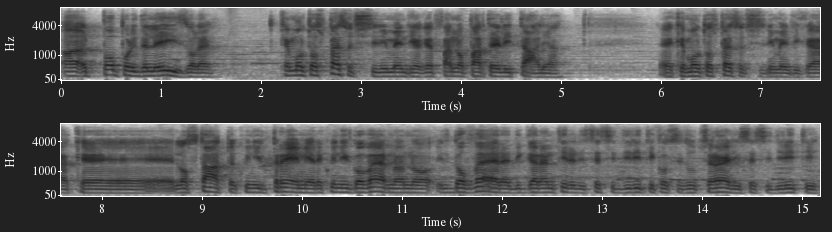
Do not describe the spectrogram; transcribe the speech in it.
ai popoli delle isole, che molto spesso ci si dimentica che fanno parte dell'Italia e che molto spesso ci si dimentica che lo Stato e quindi il Premier e quindi il governo hanno il dovere di garantire gli stessi diritti costituzionali, gli stessi diritti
